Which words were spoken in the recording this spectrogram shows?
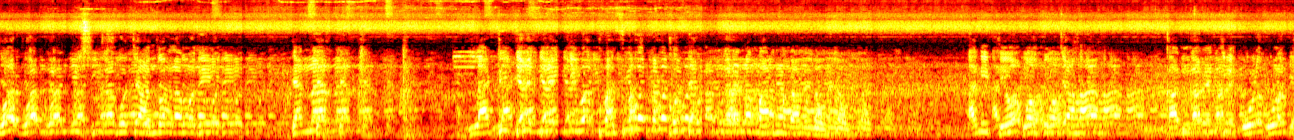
वर कामगारांनी शिकागोच्या आंदोलनामध्ये त्यांना लाठीचार्ज किंवा फाशीवर लटकून त्या कामगारांना मारण्यात आलेलं होतं. आणि तेव्हा हा कामगारांची ओळख ओळख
